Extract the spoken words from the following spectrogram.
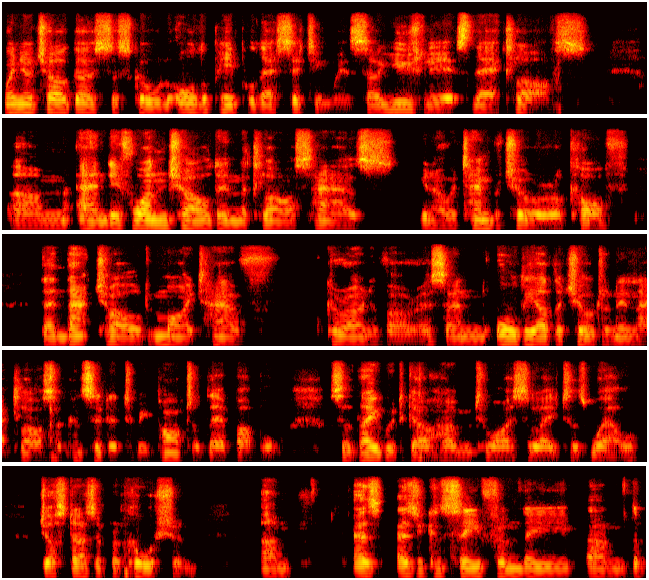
when your child goes to school, all the people they're sitting with. So usually it's their class. Um, and if one child in the class has, you know, a temperature or a cough, then that child might have coronavirus and all the other children in that class are considered to be part of their bubble. So they would go home to isolate as well, just as a precaution. Um, as, as you can see from the, um, the,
